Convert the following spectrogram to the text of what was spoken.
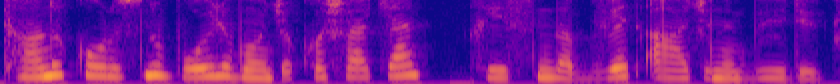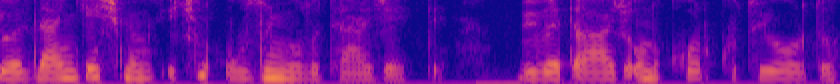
Tanrı korusunu boylu boyunca koşarken kıyısında büvet ağacının büyüdüğü gölden geçmemek için uzun yolu tercih etti. Büvet ağacı onu korkutuyordu.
